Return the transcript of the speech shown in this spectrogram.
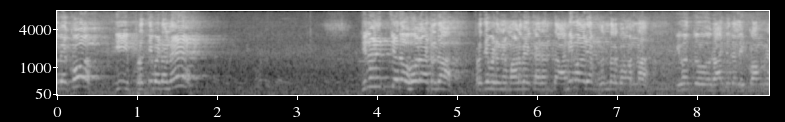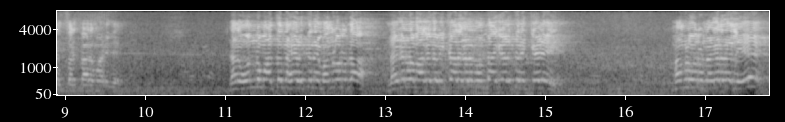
ಮಾಡಬೇಕು ಈ ಪ್ರತಿಭಟನೆ. ದಿನನಿತ್ಯದ ಹೋರಾಟದ ಪ್ರತಿಭಟನೆ ಮಾಡಬೇಕಾದಂತ ಅನಿವಾರ್ಯ ಸಂದರ್ಭವನ್ನ ಇವತ್ತು ರಾಜ್ಯದಲ್ಲಿ ಕಾಂಗ್ರೆಸ್ ಸರ್ಕಾರ ಮಾಡಿದೆ. ನಾನು ಒಂದು ಮಾತನ್ನ ಹೇಳ್ತೇನೆ, ಮಂಗಳೂರದ ನಗರ ಭಾಗದ ವಿಚಾರಗಳನ್ನು ಒಂದಾಗಿ ಹೇಳ್ತೇನೆ, ಕೇಳಿ. ಮಂಗಳೂರು ನಗರದಲ್ಲಿ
